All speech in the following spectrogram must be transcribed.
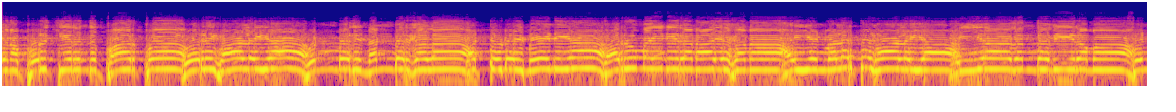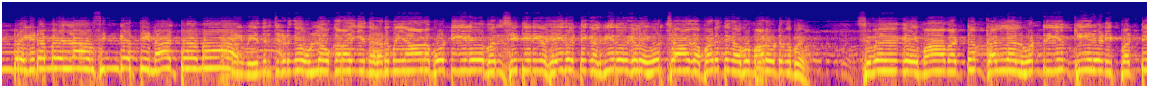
என பொறுத்திருந்து பார்ப்போம். ஒரு காளையா. ஒன்பது நண்பர்களா. அட்டுடல் மேனியா. அருமை நிறநாயகனா. ஐயன் வளர்த்த காளையா. ஐயா வந்த வீரமா. சென்ற இடமெல்லாம் சிங்கத்தின் ஆட்டமா. எந்திரிச்சுக்கிடுங்க. உள்ள உட்காராங்க இந்த கடுமையான போட்டியிலே பரிசீட்டிய நீங்கள் கைதட்டுங்கள். வீரர்களை உற்சாகப்படுத்துங்க அப்ப விட்டுங்க போய். சிவகங்கை மாவட்டம் கல்லல் ஒன்றியம் கீரணிப்பட்டி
